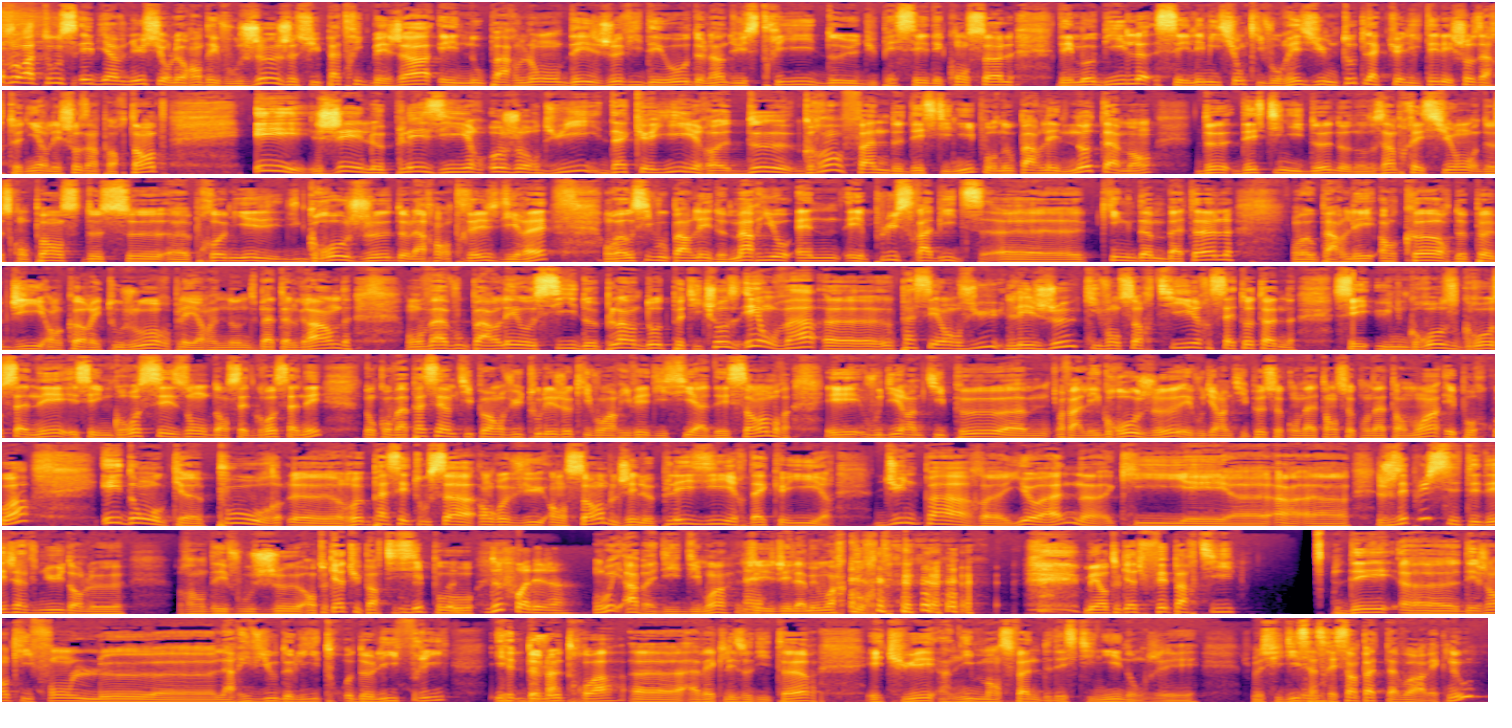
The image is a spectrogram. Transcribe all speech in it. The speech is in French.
Bonjour à tous et bienvenue sur le rendez-vous jeu. Je suis Patrick Béja et nous parlons des jeux vidéo, de l'industrie, du PC, des consoles, des mobiles. C'est l'émission qui vous résume toute l'actualité, les choses à retenir, les choses importantes. Et j'ai le plaisir aujourd'hui d'accueillir deux grands fans de Destiny pour nous parler notamment de Destiny 2, de nos impressions, de ce qu'on pense de ce euh, premier gros jeu de la rentrée, je dirais. On va aussi vous parler de Mario N et plus Rabbids euh, Kingdom Battle. On va vous parler encore de PUBG, encore et toujours, PlayerUnknown's Battleground. On va vous parler aussi de plein d'autres petites choses et on va euh, passer en vue les jeux qui vont sortir cet automne. C'est une grosse grosse année et c'est une grosse saison dans cette grosse année. Donc on va passer un petit peu en vue tous les jeux qui vont arriver d'ici à décembre et vous dire un petit peu, euh, enfin les gros jeux et vous dire un petit peu ce qu'on attend, ce qu'on attend moins et pourquoi. Et donc pour euh, repasser tout ça en revue ensemble, j'ai le plaisir d'accueillir d'une part euh, Johan qui est euh, un, un, je sais plus si c'était déjà venu dans le rendez-vous jeu. En tout cas, tu participes au deux fois déjà. Oui, ah bah dis dis-moi, j'ai la mémoire courte. Mais en tout cas, tu fais partie des euh, des gens qui font le euh, la review de l'E3 de l'E3 de l'E3 euh, avec les auditeurs et tu es un immense fan de Destiny donc j'ai je me suis dit ça serait sympa de t'avoir avec nous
